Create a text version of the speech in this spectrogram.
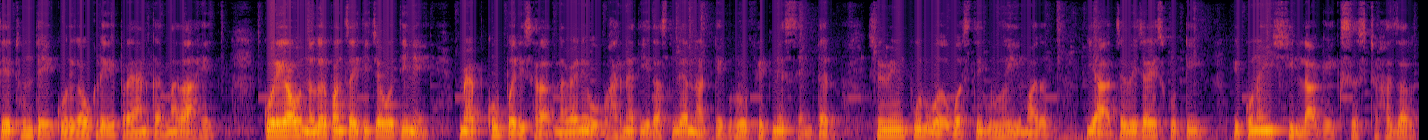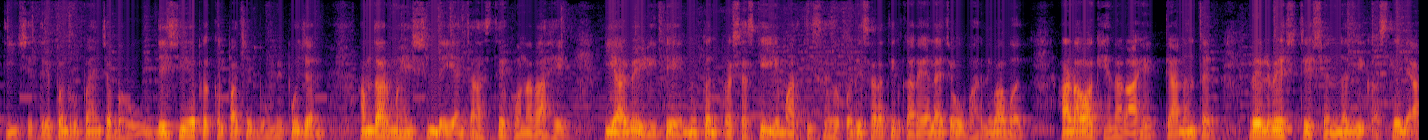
तेथून ते कोरेगावकडे प्रयाण करणार आहेत. कोरेगाव नगरपंचायतीच्या वतीने मॅपको परिसरात नव्याने उभारण्यात येत असलेल्या नाट्यगृह फिटनेस सेंटर स्विमिंग पूल व वसतिगृह इमारत या चव्वेचाळीस कोटी एकोणऐंशी लाख एकसष्ट हजार तीनशे त्रेपन्न रुपयांच्या बहुउद्देशीय प्रकल्पाचे भूमिपूजन आमदार महेश शिंदे यांच्या हस्ते होणार आहे. यावेळी ते नूतन प्रशासकीय इमारतीसह परिसरातील कार्यालयाच्या उभारणीबाबत आढावा घेणार आहेत. त्यानंतर रेल्वे स्टेशन नजीक असलेल्या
